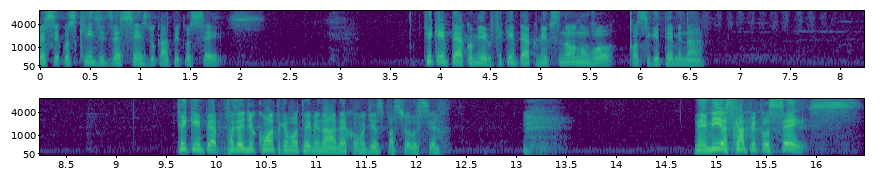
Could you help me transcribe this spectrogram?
versículos 15 e 16 do capítulo 6. Fiquem em pé comigo, fiquem em pé comigo, senão eu não vou conseguir terminar. Fiquem em pé, fazer de conta que eu vou terminar, né? Como diz o pastor Luciano. Neemias capítulo 6.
